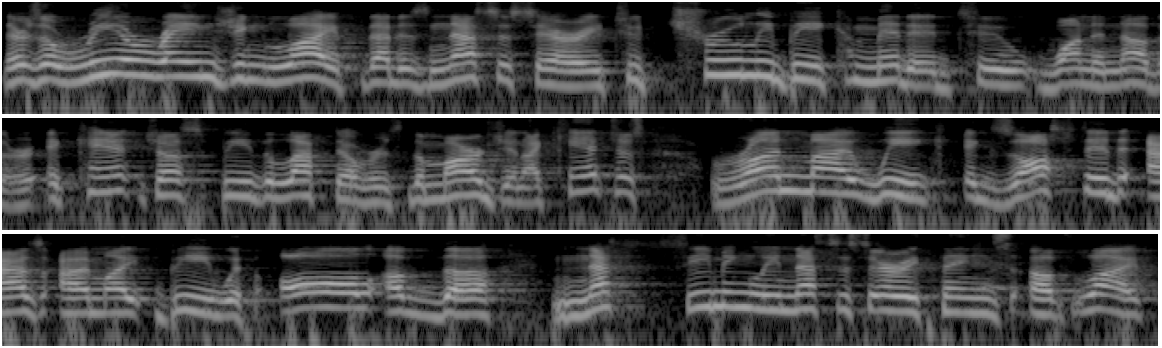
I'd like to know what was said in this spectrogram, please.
There's a rearranging life that is necessary to truly be committed to one another. It can't just be the leftovers, the margin. I can't just run my week, exhausted as I might be with all of the ne- seemingly necessary things of life,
